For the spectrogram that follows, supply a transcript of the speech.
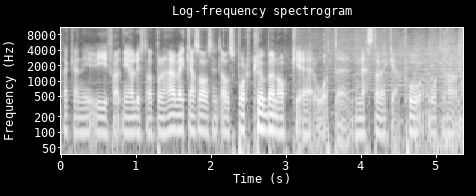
tackar ni vi för att ni har lyssnat på den här veckans avsnitt av Sportklubben och är åter nästa vecka på återhörande.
